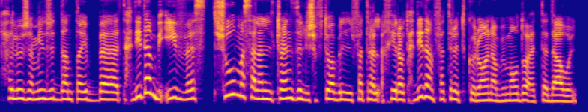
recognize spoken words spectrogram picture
حلو جميل جدا. طيب تحديدا بإيفست شو مثلا الترندز اللي شفتوها بالفترة الأخيرة وتحديدا فترة كورونا بموضوع التداول؟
